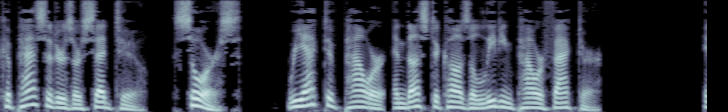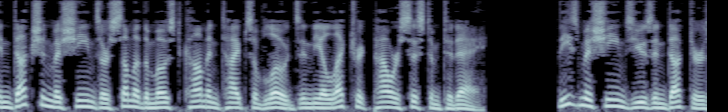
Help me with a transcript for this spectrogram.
Capacitors are said to «source» reactive power, and thus to cause a leading power factor. Induction machines are some of the most common types of loads in the electric power system today. These machines use inductors,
